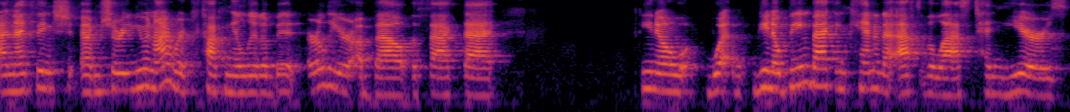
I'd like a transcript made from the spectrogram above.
And I think, I'm sure you and I were talking a little bit earlier about the fact that, you know, what, you know, being back in Canada after the last 10 years,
